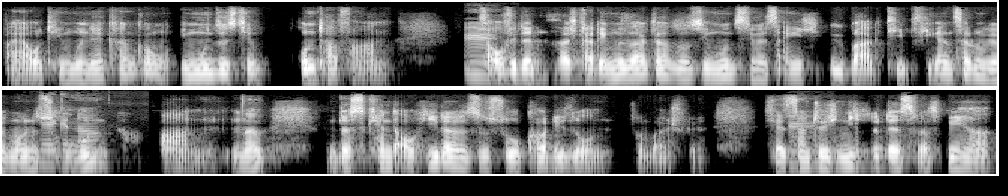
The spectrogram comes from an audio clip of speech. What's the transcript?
bei Autoimmunerkrankungen, Immunsystem runterfahren. Mhm. Das ist auch wieder, das, was ich gerade eben gesagt habe, so das Immunsystem ist eigentlich überaktiv die ganze Zeit und wir wollen es ja, genau. runterfahren. Ne? Und das kennt auch jeder, das ist so Cortison zum Beispiel. Das ist jetzt mhm. natürlich nicht so das, was wir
